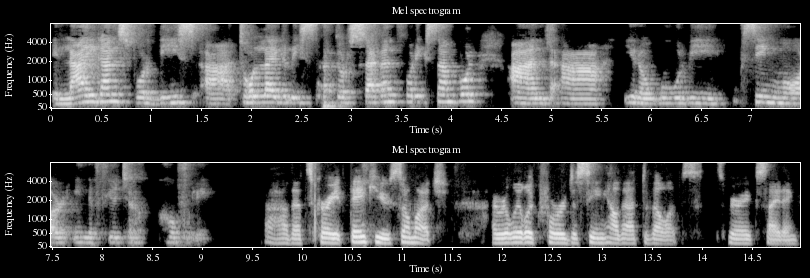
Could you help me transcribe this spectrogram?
a ligands for these uh, toll-like receptor 7, for example. And, uh, you know, we will be seeing more in the future, hopefully. Ah, that's great. Thank you so much. I really look forward to seeing how that develops. It's very exciting.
